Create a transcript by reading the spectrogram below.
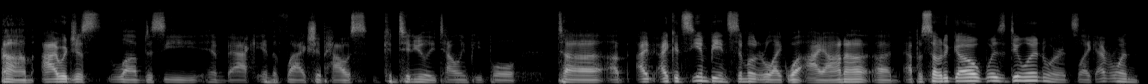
Um, i would just love to see him back in the flagship house continually telling people to uh, I, I could see him being similar to like what Ayanna an episode ago was doing, where it's like everyone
